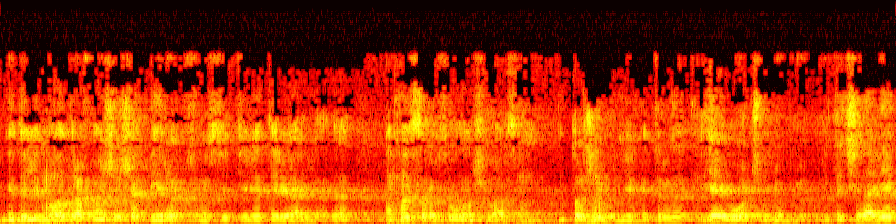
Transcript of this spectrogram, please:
недалеко от Рафмоша Шапира, в смысле территориально, да, находится Равзулан Шварцман. Ну, тоже его некоторые... Я его очень люблю. Это человек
